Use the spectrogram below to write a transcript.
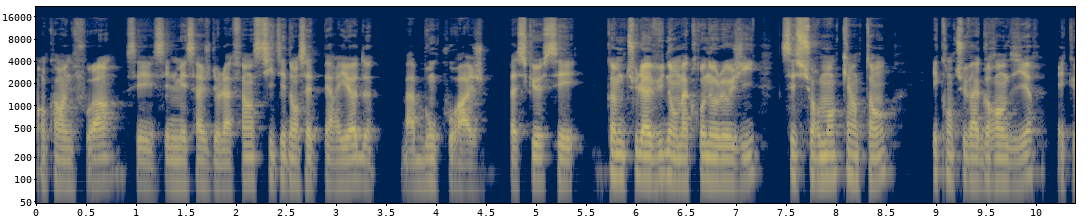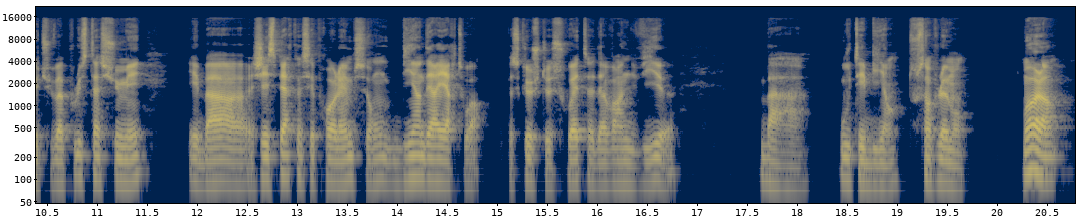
encore une fois, c'est le message de la fin. Si tu es dans cette période, bah, bon courage, parce que c'est comme tu l'as vu dans ma chronologie, c'est sûrement qu'un temps. Et quand tu vas grandir et que tu vas plus t'assumer, et eh bah, j'espère que ces problèmes seront bien derrière toi. Parce que je te souhaite d'avoir une vie euh, bah, où tu es bien, tout simplement. Voilà.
